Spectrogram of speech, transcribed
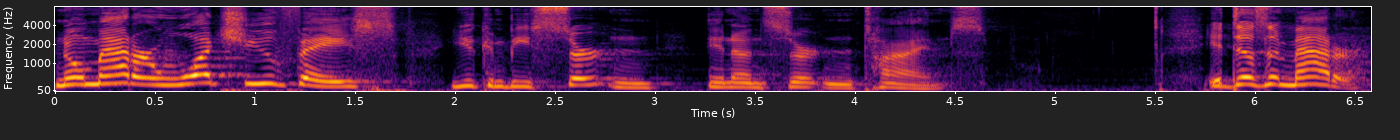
no matter what you face, you can be certain in uncertain times. It doesn't matter.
